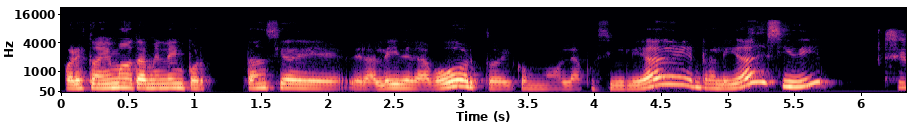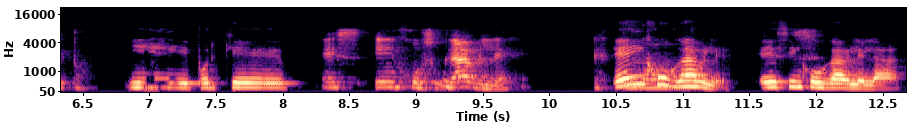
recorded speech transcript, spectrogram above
Por esto mismo también la importancia de, de la ley del aborto y como la posibilidad de en realidad decidir Sí, po. y porque Es injuzgable. Es es como- injuzgable, es injuzgable la,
